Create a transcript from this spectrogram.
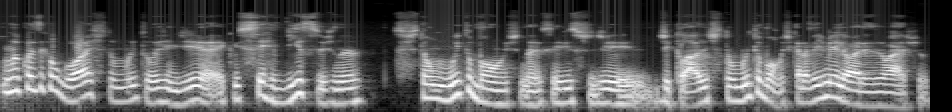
uma coisa que eu gosto muito hoje em dia é que os serviços, né, estão muito bons, né? Os serviços de, de cloud estão muito bons, cada vez melhores, eu acho.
